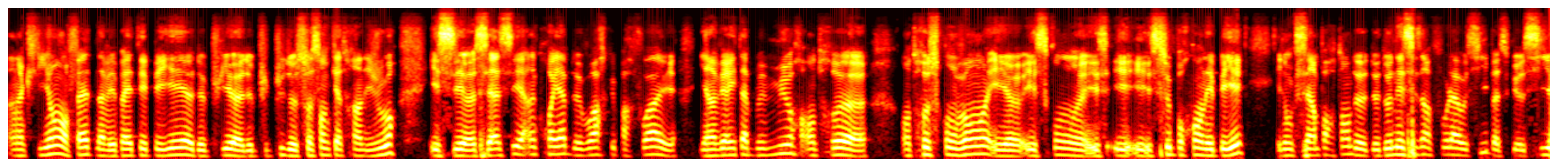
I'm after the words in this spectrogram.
un, client, en fait, n'avaient pas été payés depuis, euh, depuis plus de 60-90 jours. Et c'est assez incroyable de voir que parfois, il y a un véritable mur entre, entre ce qu'on vend et, et ce qu'on et, ce pourquoi on est payé. Et donc, c'est important de, donner ces infos-là aussi, parce que si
